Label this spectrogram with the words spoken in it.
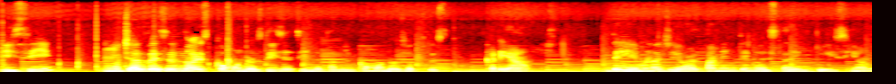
Y sí, muchas veces no es como nos dicen, sino también como nosotros creamos. Dejémonos llevar también de nuestra intuición,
